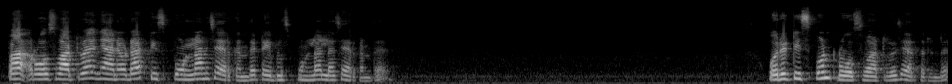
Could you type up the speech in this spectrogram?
ഇപ്പം റോസ് വാട്ടർ ഞാനിവിടെ ടീസ്പൂണിലാണ് ചേർക്കുന്നത്. ടേബിൾ സ്പൂണിലല്ല ചേർക്കുന്നത്. ഒരു ടീസ്പൂൺ റോസ് വാട്ടർ ചേർത്തിട്ടുണ്ട്.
